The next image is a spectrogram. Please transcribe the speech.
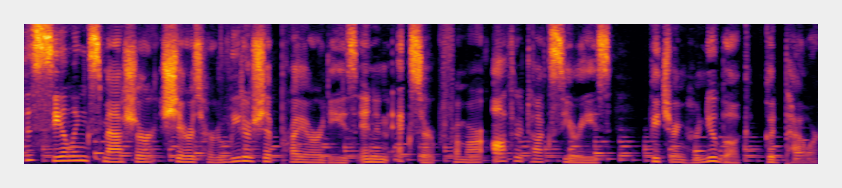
This ceiling smasher shares her leadership priorities in an excerpt from our Author Talk series featuring her new book, Good Power.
